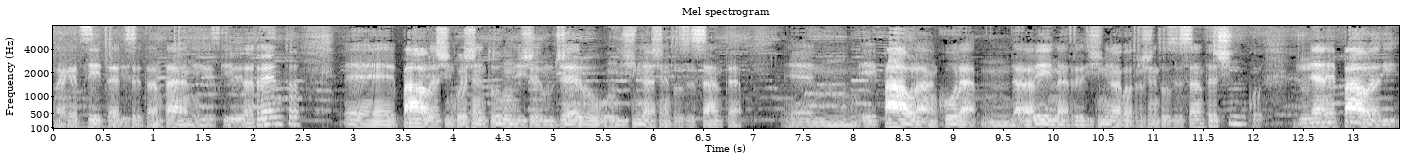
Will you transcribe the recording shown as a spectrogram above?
ragazzetta di 70 anni che scrive da Trento, eh, Paola 511, Ruggero 11160 ehm, e Paola ancora da Ravenna 13.465, Giuliana e Paola di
